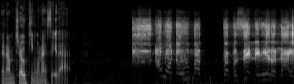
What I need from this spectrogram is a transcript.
and I'm joking when I say that. I want to know who my representing here tonight.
